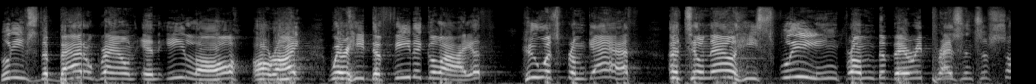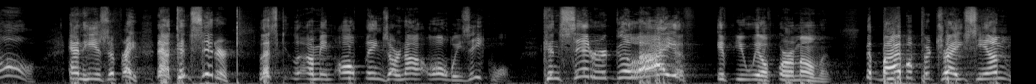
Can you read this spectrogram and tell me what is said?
leaves the battleground in Elah, all right, where he defeated Goliath, who was from Gath, until now he's fleeing from the very presence of Saul. And he is afraid. Now, consider, let's, I mean, all things are not always equal. Consider Goliath, if you will, for a moment. The Bible portrays him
